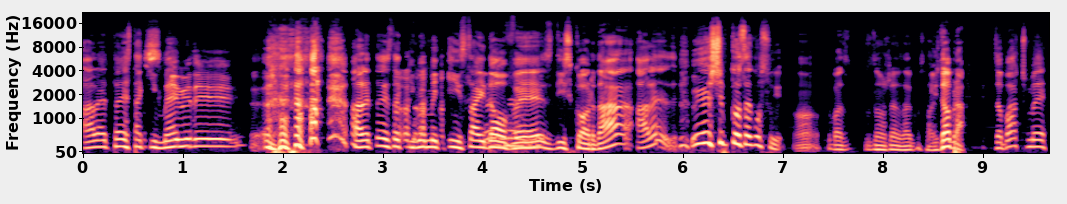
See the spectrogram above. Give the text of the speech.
ale to jest taki mem. ale to jest taki memik inside'owy z Discorda, ale y, szybko zagłosuję. O, chyba zdążyłem zagłosować. Dobra, zobaczmy,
